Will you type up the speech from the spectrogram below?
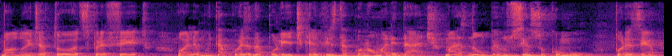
Boa noite a todos, prefeito. Olha, muita coisa na política é vista com normalidade, mas não pelo senso comum. Por exemplo,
